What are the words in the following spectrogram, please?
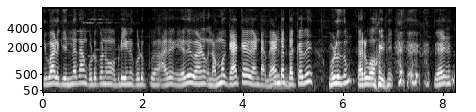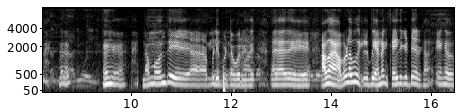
இவாளுக்கு என்னதான் கொடுக்கணும் அப்படின்னு கொடுப்பு. அது எது வேணும்? நம்ம கேட்க வேண்டாம். வேண்டத்தக்கது முழுதும் தருவோம் இது. நம்ம வந்து அப்படிப்பட்ட ஒரு இது. அதாவது அவன் அவ்வளவு இப்போ எனக்கு செய்துக்கிட்டே இருக்கான். எங்கள்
